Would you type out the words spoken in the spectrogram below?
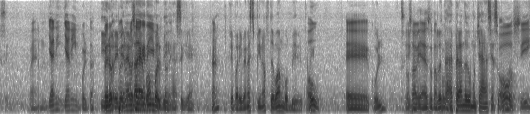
sí. Bueno, ya ni, ya ni importa. Y pero pero viene no Bumblebee, así que. ¿Ah? que por ahí viene spin-off de Bumblebee. también. Oh, eh, cool. no sabía eso Lo tampoco. estás esperando con mucha ansia, supongo. Oh, sí.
